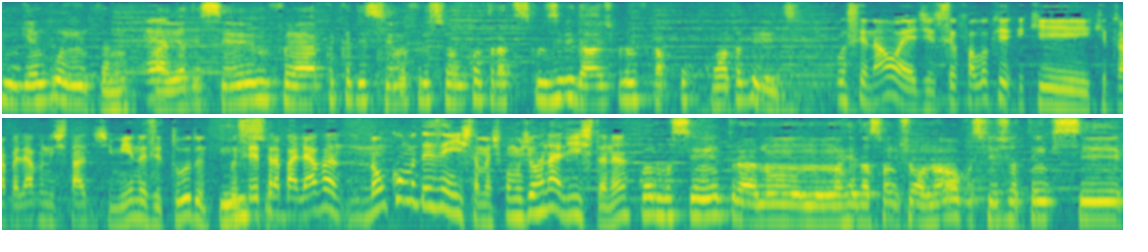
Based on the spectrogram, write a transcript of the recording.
ninguém aguenta, né? É. Aí a DC, foi a época que a DC me ofereceu um contrato de exclusividade para eu ficar por conta deles. Por sinal, Ed, você falou que, que, que trabalhava no estado de Minas e tudo. Isso. Você trabalhava não como desenhista, mas como jornalista, né? Quando você entra numa redação de jornal, você já tem que ser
